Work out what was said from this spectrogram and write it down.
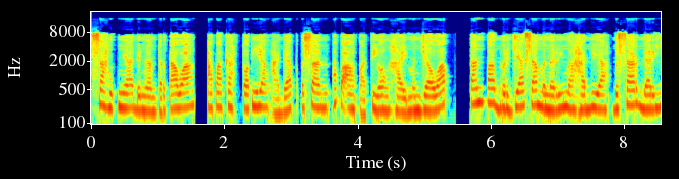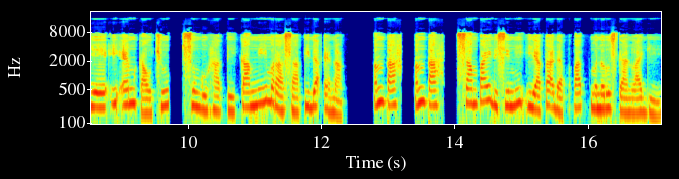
sahutnya dengan tertawa, apakah Toti yang ada pesan apa-apa Tiong Hai menjawab, tanpa berjasa menerima hadiah besar dari YIM Kaucu, sungguh hati kami merasa tidak enak. Entah, entah, sampai di sini ia tak dapat meneruskan lagi.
